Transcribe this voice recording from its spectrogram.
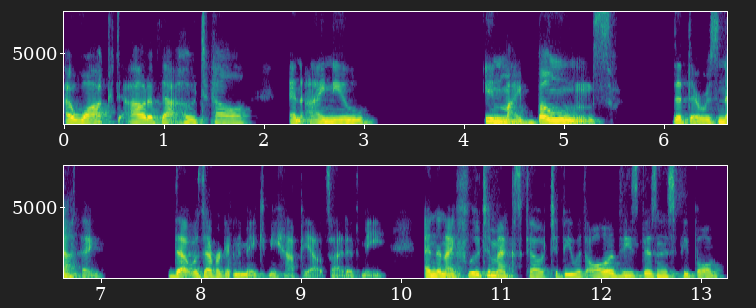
I walked out of that hotel and I knew in my bones that there was nothing that was ever going to make me happy outside of me. And then I flew to Mexico to be with all of these business people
